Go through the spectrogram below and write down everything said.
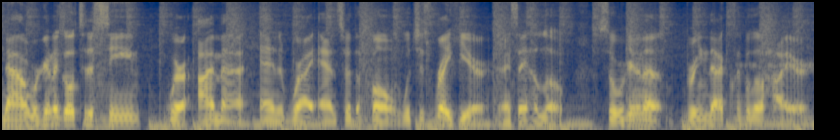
Now we're gonna go to the scene where I'm at and where I answer the phone, which is right here, and I say hello. So we're gonna bring that clip a little higher,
